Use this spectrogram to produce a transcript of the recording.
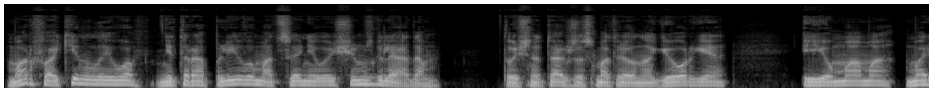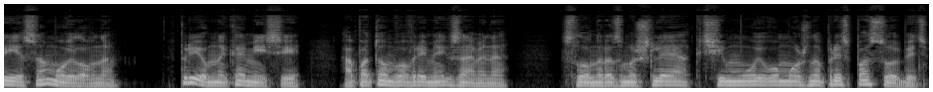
Марфа окинула его неторопливым оценивающим взглядом. Точно так же смотрела на Георгия ее мама Мария Самойловна в приемной комиссии, а потом во время экзамена — словно размышляя, к чему его можно приспособить.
